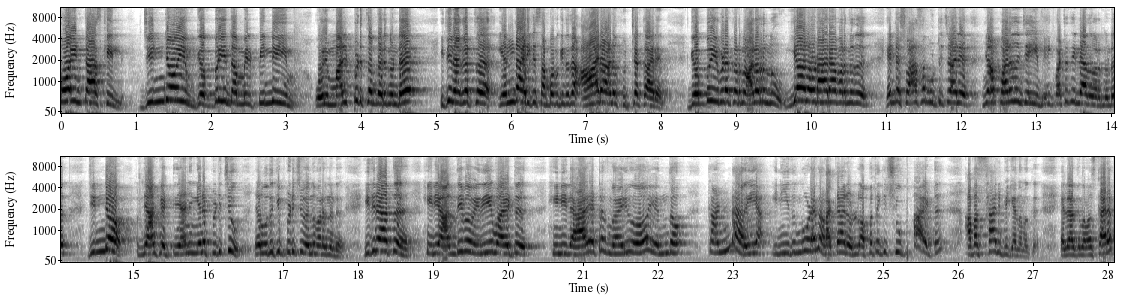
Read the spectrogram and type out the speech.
കോയിൻ ടാസ്കിൽ ജിൻഡോയും ഗബ്രിയും തമ്മിൽ പിന്നെയും ഒരു മൽപിടുത്തം വരുന്നുണ്ട്. ഇതിനകത്ത് എന്തായിരിക്കും സംഭവിക്കുന്നത്? ആരാണ് കുറ്റക്കാരൻ? ഗബ്രി ഇവിടെ കിടന്ന് അലറുന്നു. ഇയാളോട് ആരാ പറഞ്ഞത്? എന്റെ ശ്വാസം മുട്ടിച്ചാൽ ഞാൻ പലതും ചെയ്യും. എനിക്ക് പറ്റത്തില്ല എന്ന് പറയുന്നുണ്ട് ജിൻഡോ ഞാൻ കെട്ടി ഞാൻ ഇങ്ങനെ പിടിച്ചു. ഞാൻ ഒതുക്കി പിടിച്ചു എന്ന് പറയുന്നുണ്ട്. ഇതിനകത്ത് ഇനി അന്തിമ വിധിയുമായിട്ട് ഇനി ലാലേട്ടൻ വരുമോ എന്തോ? കണ്ടറിയാം. ഇനി ഇതും കൂടെ നടക്കാനുള്ളൂ. അപ്പോഴത്തേക്ക് ശുഭമായിട്ട് അവസാനിപ്പിക്കാം നമുക്ക്. എല്ലാവർക്കും നമസ്കാരം.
